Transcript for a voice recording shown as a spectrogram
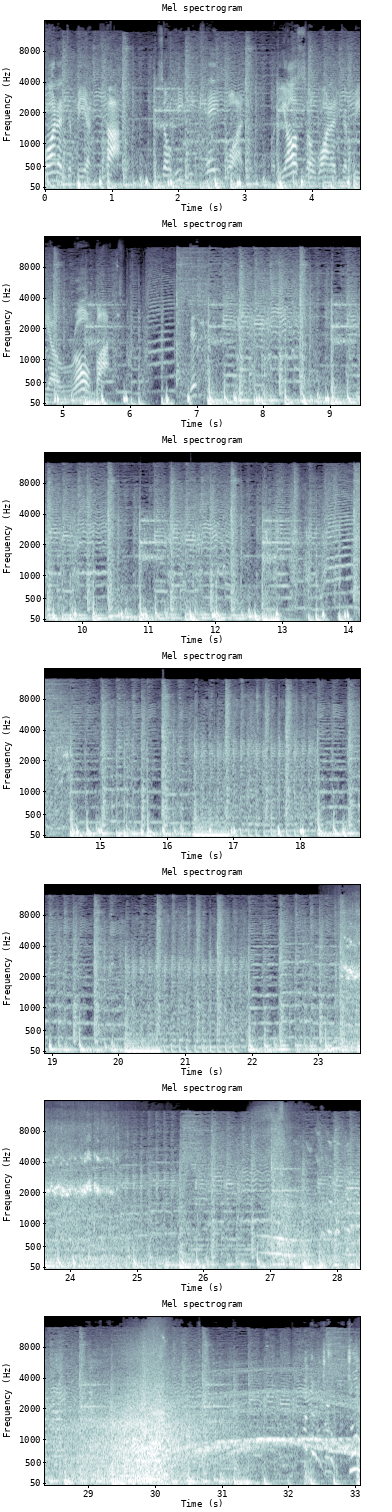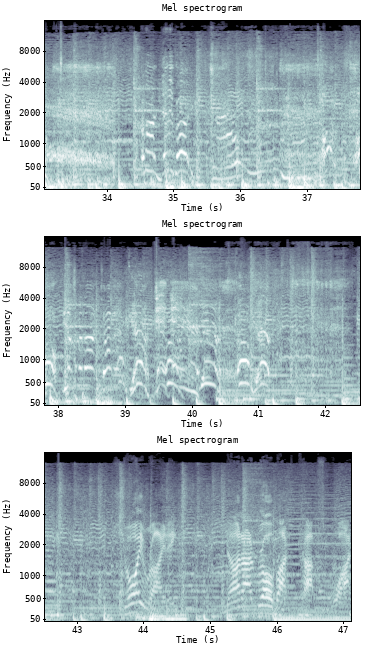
wanted to be a cop, so he became one. But he also wanted to be a robot. This Come on, Jenny boy! Oh, oh, yeah, come on, come on, yeah, yeah, yeah, oh, yeah. joyriding, not on Robot Cop's watch.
